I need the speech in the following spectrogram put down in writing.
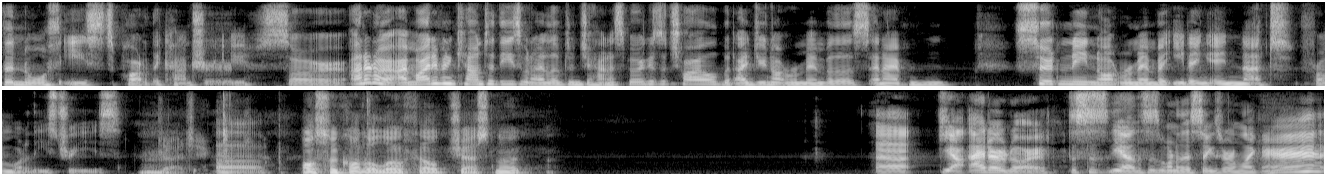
the northeast part of the country. So I don't know. I might have encountered these when I lived in Johannesburg as a child, but I do not remember this, and I've n- certainly not remember eating a nut from one of these trees. Gotcha. Uh, Also called a lowveld chestnut. uh, yeah, I don't know. This is yeah, this is one of those things where I'm like, eh.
